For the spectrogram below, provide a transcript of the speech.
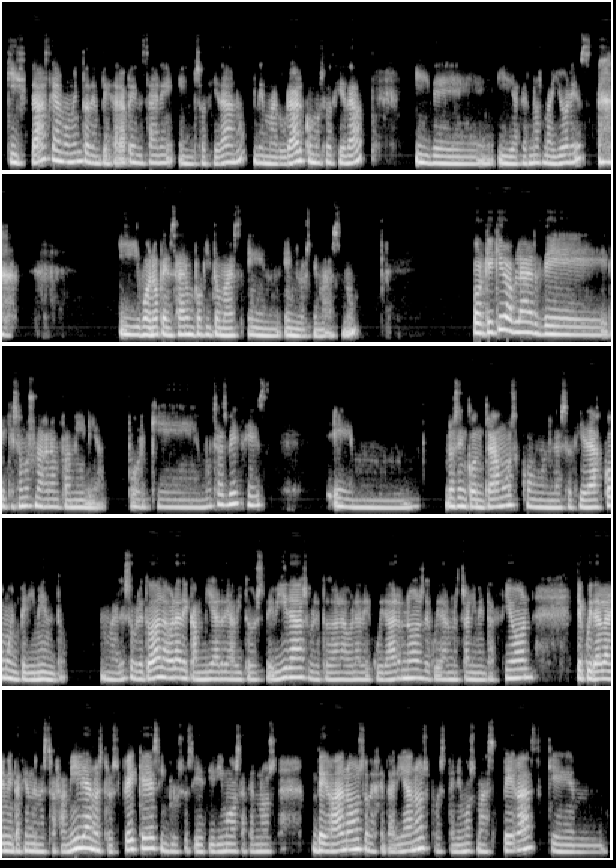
quizás sea el momento de empezar a pensar en, sociedad, ¿no? de madurar como sociedad y de, hacernos mayores. y bueno, pensar un poquito más en, los demás. ¿no? ¿Por qué quiero hablar de, que somos una gran familia? Porque muchas veces em, nos encontramos con la sociedad como impedimento. Sobre todo a la hora de cambiar de hábitos de vida, sobre todo a la hora de cuidarnos, de cuidar nuestra alimentación, de cuidar la alimentación de nuestra familia, nuestros peques, incluso si decidimos hacernos veganos o vegetarianos, pues tenemos más pegas que,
